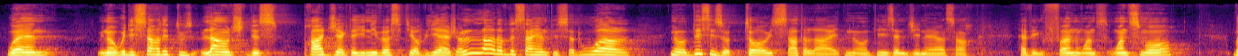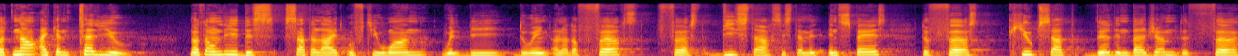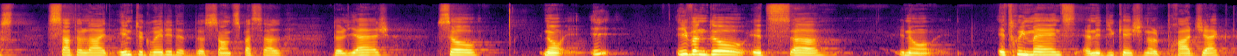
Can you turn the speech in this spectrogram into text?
when you know, we decided to launch this project at the University of Liège, a lot of the scientists said, well, you know, this is a toy satellite. You know, these engineers are having fun once, once more. But now I can tell you, not only this satellite OUFTI-1 will be doing a lot of first, first D-Star system in space, the first CubeSat built in Belgium, the first satellite integrated at the Centre Spatial de Liège. So, you know, even though it's, uh, you know, it remains an educational project,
